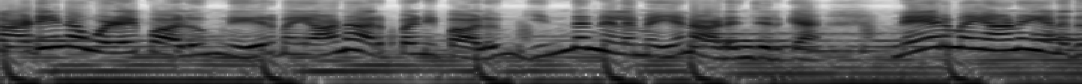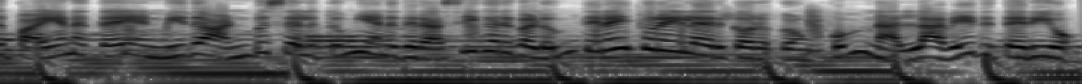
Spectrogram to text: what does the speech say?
கடின உழைப்பாலும் நேர்மையான அர்ப்பணிப்பாலும் இந்த நிலைமையை நான் அடைஞ்சிருக்கேன். நேர்மையான எனது பயணத்தை என் மீது அன்பு செலுத்தும் எனது ரசிகர்களும் திரைத்துறையில் இருக்கிறவங்களுக்கும் நல்லாவே இது தெரியும்.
